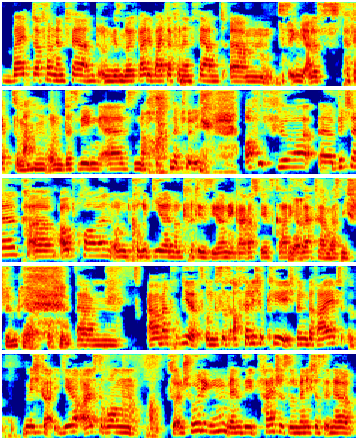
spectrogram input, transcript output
weit davon entfernt und wir sind, glaube ich, beide weit davon entfernt, ähm, das irgendwie alles perfekt zu machen. Und deswegen äh, sind auch natürlich offen für äh, bitte äh, outcallen und korrigieren und kritisieren, egal was wir jetzt gerade Ja. gesagt haben, was nicht stimmt. ja, auf jeden Fall. Ähm, aber man probiert's und es ist auch völlig okay. Ich bin bereit, mich für jede Äußerung zu entschuldigen, wenn sie falsch ist und wenn ich das in der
